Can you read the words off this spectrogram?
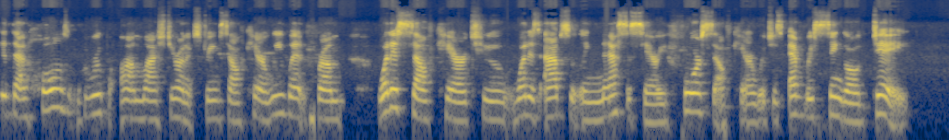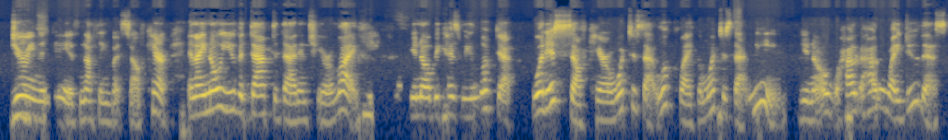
did that whole group um, last year on extreme self-care we went from what is self-care to what is absolutely necessary for self-care which is every single day during the day is nothing but self-care and i know you've adapted that into your life you know, because we looked at what is self-care what does that look like and what does that mean? You know, how, how do I do this?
